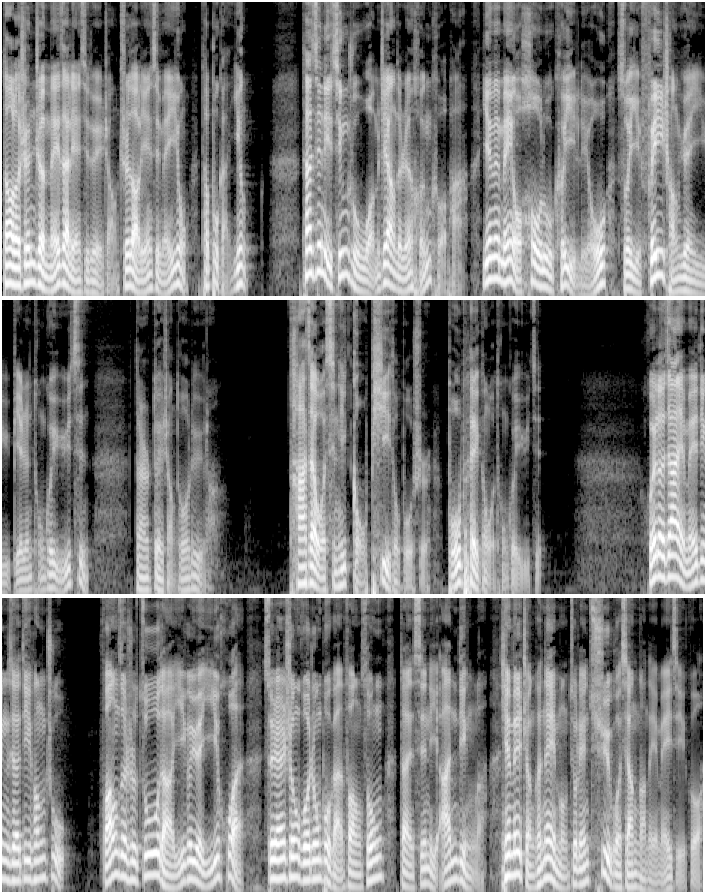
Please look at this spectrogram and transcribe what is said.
到了深圳，没再联系队长，知道联系没用，他不敢硬。他心里清楚，我们这样的人很可怕，因为没有后路可以留，所以非常愿意与别人同归于尽。但是队长多虑了，他在我心里狗屁都不是，不配跟我同归于尽。回了家也没定下地方住。房子是租的，一个月一换。虽然生活中不敢放松，但心里安定了，因为整个内蒙就连去过香港的也没几个，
